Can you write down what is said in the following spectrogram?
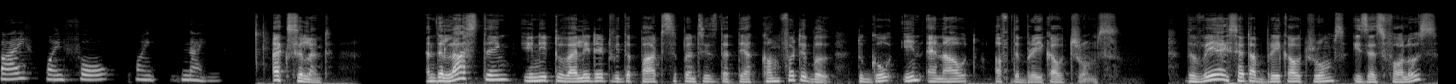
5.4.9. Excellent. And the last thing you need to validate with the participants is that they are comfortable to go in and out of the breakout rooms. The way I set up breakout rooms is as follows.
